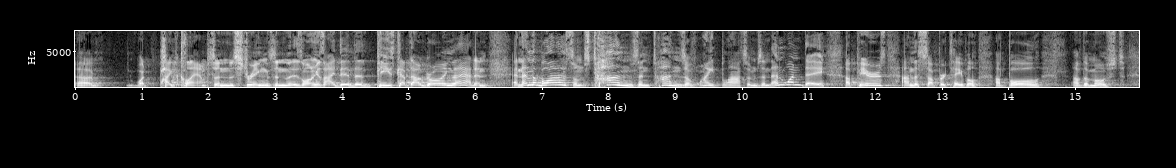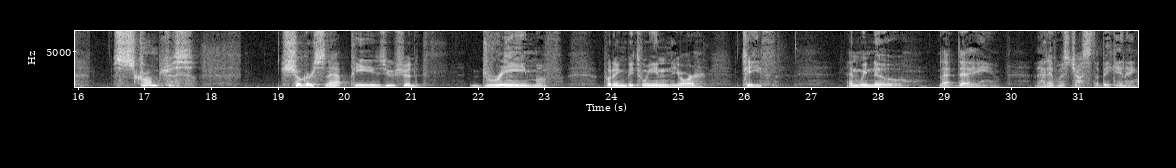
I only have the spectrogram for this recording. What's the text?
uh, what pipe clamps and the strings and as long as i did the peas kept outgrowing that. And and then the blossoms tons and tons of white blossoms. And then one day appears on the supper table a bowl of the most scrumptious sugar snap peas you should dream of putting between your teeth. And we knew that day that it was just the beginning.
